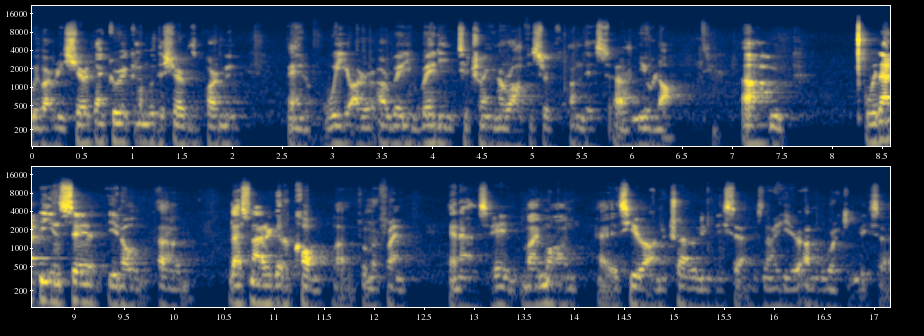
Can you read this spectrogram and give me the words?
We've already shared that curriculum with the sheriff's department, and we are already ready to train our officers on this uh, new law. Um, with that being said, you know, uh, last night I got a call uh, from a friend and ask, hey, my mom is here on a traveling visa, is not here on a working visa.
